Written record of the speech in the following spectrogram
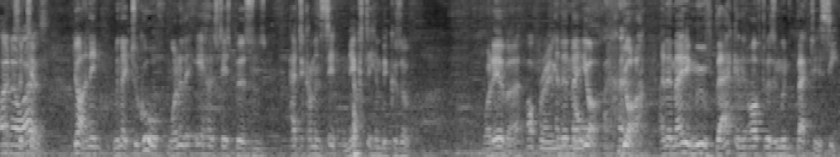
Oh, no So ways. Yeah, and then when they took off, one of the air hostess persons had to come and sit next to him because of whatever. Operating and the then made, door. yeah, yeah, and they made him move back, and then afterwards he moved back to his seat.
